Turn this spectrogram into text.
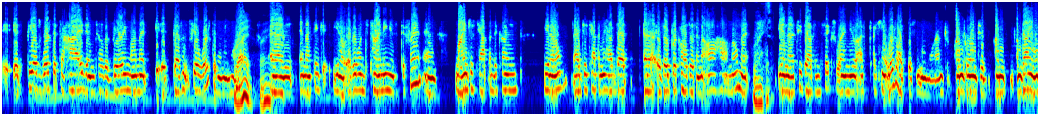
it, it feels worth it to hide until the very moment it, it doesn't feel worth it anymore. Right, right. And and I think you know everyone's timing is different, and mine just happened to come. You know, I just happened to have that, uh, as Oprah calls it, an aha moment Right. in uh, 2006 where I knew I, I can't live like this anymore. I'm I'm going to I'm I'm dying a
